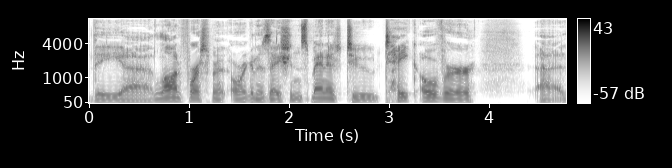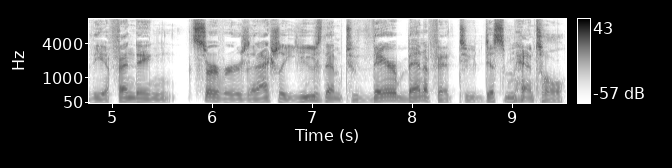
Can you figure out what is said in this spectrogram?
the uh, law enforcement organizations manage to take over uh, the offending servers and actually use them to their benefit to dismantle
